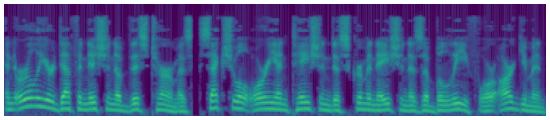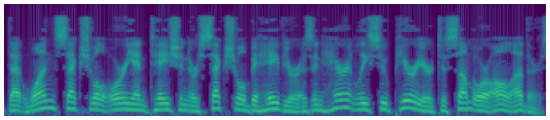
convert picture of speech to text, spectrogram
An earlier definition of this term is, sexual orientation discrimination is a belief or argument that one sexual orientation or sexual behavior is inherently superior to some or all others.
